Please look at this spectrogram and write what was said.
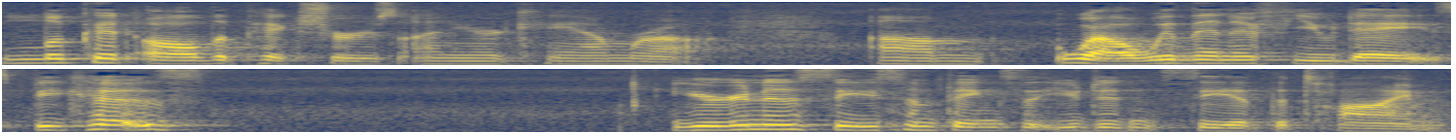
Look at all the pictures on your camera. Um, well, within a few days because you're going to see some things that you didn't see at the time.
